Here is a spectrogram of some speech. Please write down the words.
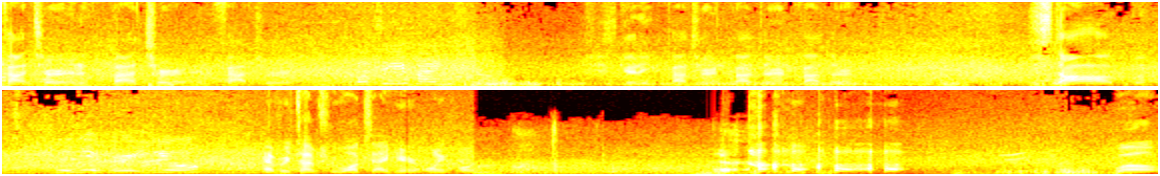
fatter and fatter and fatter. Let's see if I She's getting fatter and fatter and fatter. Stop! does it hurt you? Every time she walks, I hear oink oink. well,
